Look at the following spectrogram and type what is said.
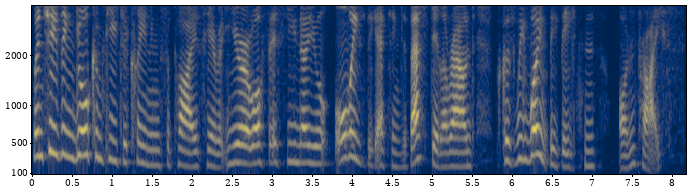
When choosing your computer cleaning supplies here at Euroffice, you know you'll always be getting the best deal around because we won't be beaten on price.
